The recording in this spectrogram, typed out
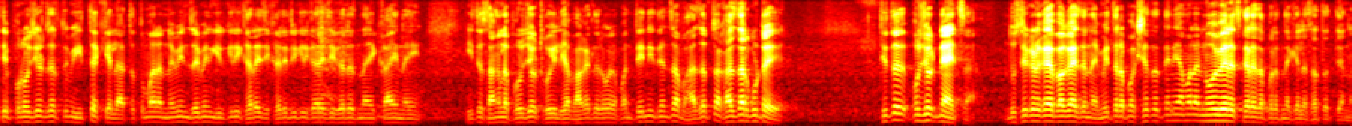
ते प्रोजेक्ट जर तुम्ही इथं केला तर तुम्हाला नवीन जमीन विक्री करायची खरेदी विक्री करायची गरज नाही काय नाही. इथं चांगला प्रोजेक्ट होईल ह्या भागातल्या लोकांना. पण त्यांनी त्यांचा भाजपचा खासदार कुठं आहे? तिथं प्रोजेक्ट न्यायचा. दुसरीकडे काय बघायचं नाही. मित्रपक्ष तर त्यांनी आम्हाला नोवेरच करायचा प्रयत्न केला सातत्यानं.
